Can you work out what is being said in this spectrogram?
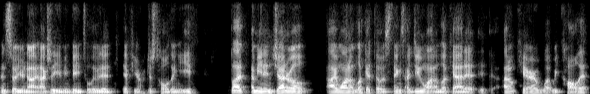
And so you're not actually even being diluted if you're just holding ETH. But I mean, in general, I want to look at those things. I do want to look at it. I don't care what we call it,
